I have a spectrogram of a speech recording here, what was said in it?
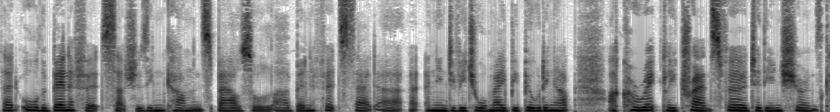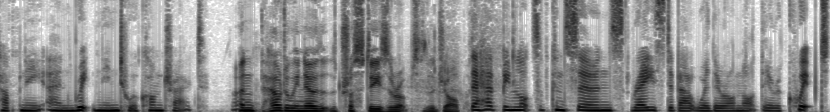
that all the benefits, such as income and spousal uh, benefits that uh, an individual may be building up, are correctly transferred to the insurance company and written into a contract. And how do we know that the trustees are up to the job? There have been lots of concerns raised about whether or not they're equipped.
